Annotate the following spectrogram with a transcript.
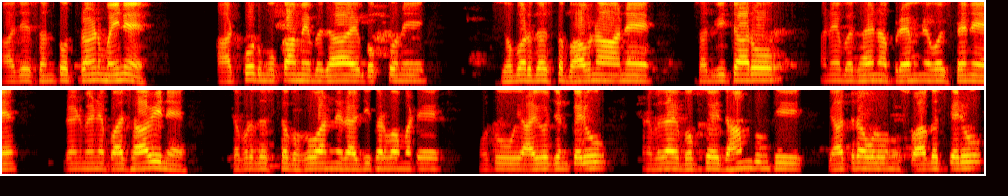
આજે સંતો ત્રણ મહિને આટકોટ મુકામે બધા ભક્તોની જબરદસ્ત ભાવના અને સદવિચારો અને બધાના પ્રેમને વશ થઈને ત્રણ મહિને પાછા આવીને જબરદસ્ત ભગવાનને રાજી કરવા માટે મોટું આયોજન કર્યું અને બધા ભક્તોએ ધામધૂમથી યાત્રાળુઓનું સ્વાગત કર્યું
